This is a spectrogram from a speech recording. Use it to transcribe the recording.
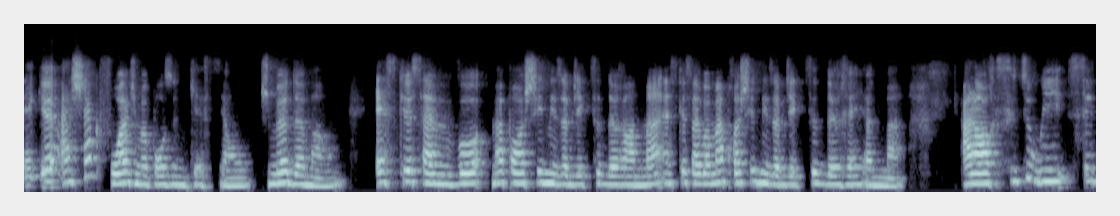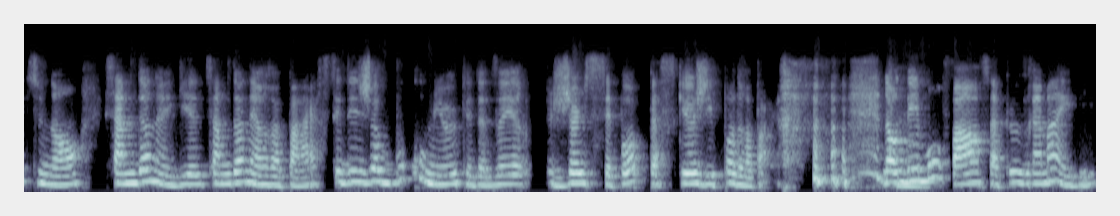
fait qu'à chaque fois que je me pose une question, je me demande est-ce que ça va m'approcher de mes objectifs de rendement? Est-ce que ça va m'approcher de mes objectifs de rayonnement? Alors, si tu oui, si tu non, ça me donne un guide, ça me donne un repère. C'est déjà beaucoup mieux que de dire je ne le sais pas parce que je n'ai pas de repère. Donc, des mm. mots forts, ça peut vraiment aider.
